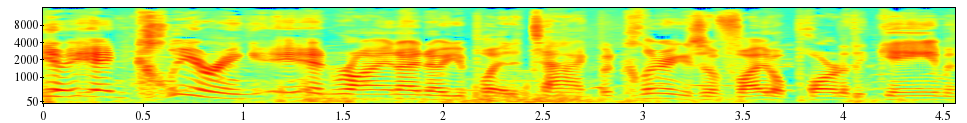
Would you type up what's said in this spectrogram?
You know, and clearing, and Ryan, I know you played attack, but clearing is a vital part of the game.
